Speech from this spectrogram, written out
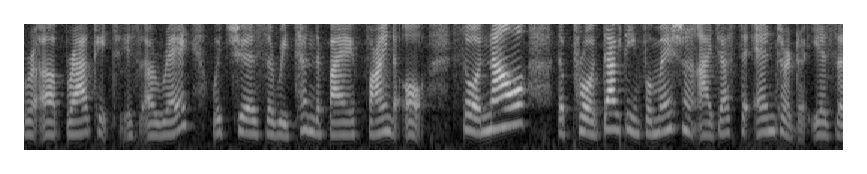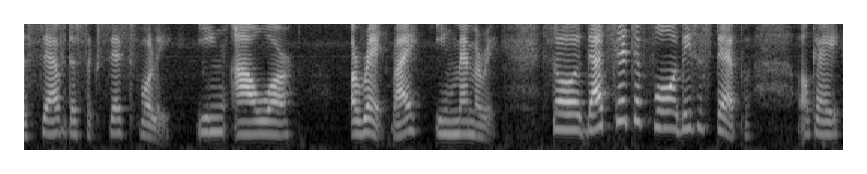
Uh, bracket is array which is returned by find all. So now the product information I just entered is saved successfully in our array, right? In memory. So that's it for this step. Okay,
